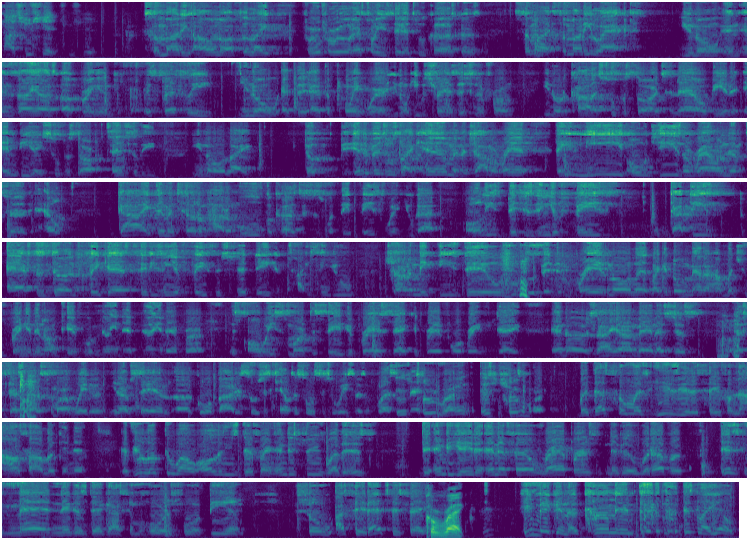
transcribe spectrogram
Nah, true shit, true shit. Somebody, I don't know. I feel like for real, for real. That's funny you say that too, cuz because somebody, somebody lacked, you know, in, in Zion's upbringing, especially you know at the at the point where you know he was transitioning from you know the college superstar to now being an NBA superstar potentially. You know, like the, individuals like him and the Ja Morant, they need OGs around them to help guide them and tell them how to move because this is what they face with. You got all these bitches in your face, got these asses done, fake ass titties in your face and shit. They enticing you, trying to make these deals, you spending bread and all that. Like it don't matter how much you bring in. I don't care if you're a millionaire, billionaire, bro. It's always smart to save your bread, stack your bread for a rainy day. And uh, Zion, man, that's just that's that's not a smart way to, you know what I'm saying, uh, go about it. So just count this whole situation as a blessing, It's man. true, right? It's true. But that's so much easier to say from the outside looking in. If you look throughout all of these different industries, whether it's the NBA, the NFL, rappers, nigga, whatever, it's mad niggas that got some whores for a BM. So I say that to say Correct. he making a comment. it's like, yo,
